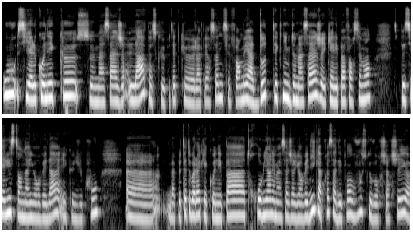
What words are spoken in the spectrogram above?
ou si elle connaît que ce massage-là, parce que peut-être que la personne s'est formée à d'autres techniques de massage et qu'elle n'est pas forcément spécialiste en ayurveda et que du coup, bah peut-être voilà qu'elle connaît pas trop bien les massages ayurvédiques. Après, ça dépend vous ce que vous recherchez euh,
